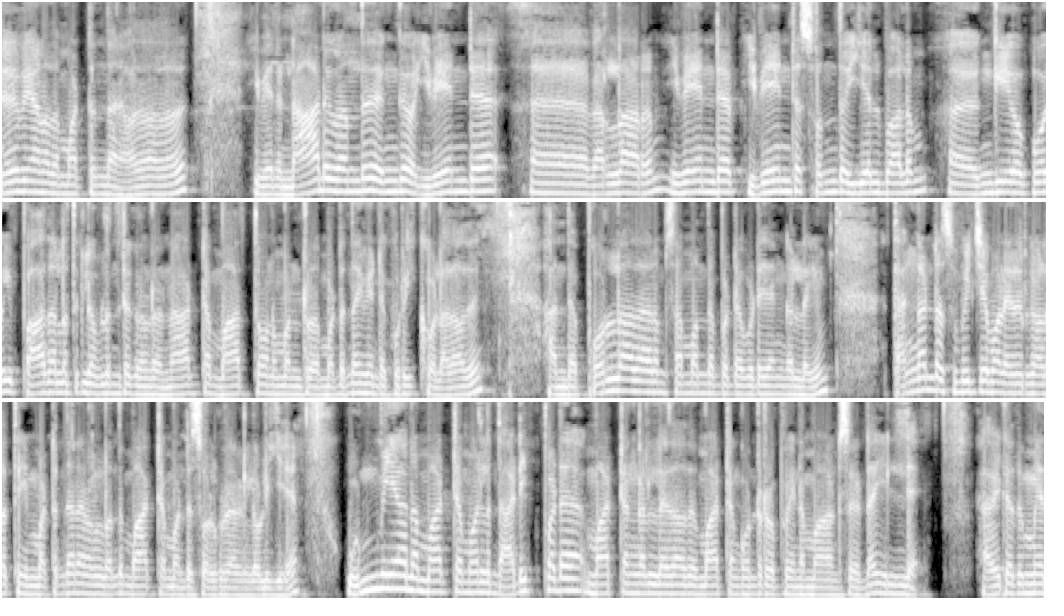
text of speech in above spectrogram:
தேவையானதை மட்டும்தான். அதாவது இவன் நாடு வந்து எங்க இவேண்ட வரலாறும் இவேண்ட இவேண்ட சொந்த இயல்பாலும் எங்கேயோ போய் பாதாளத்துக்குள்ள விழுந்துருக்கிற நாட்டை மாற்றணும்ன்றது மட்டும்தான் இவன் குறிக்கோள். அதாவது அந்த பொருளாதாரம் சம்பந்தப்பட்ட விடயங்கள்லையும் தங்கண்ட சுபிச்சமான எதிர்காலத்தை மட்டும்தான் அவர்கள் வந்து மாற்றம் என்று சொல்கிறார்கள் ஒழிய உண்மையான மாற்றம் இல்லை அந்த அடிப்படை மாற்றங்கள்ல ஏதாவது மாற்றம் கொண்டு வர நம்ம சொல்லிட்டா இல்லை. அதுக்கு அதுவுமே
